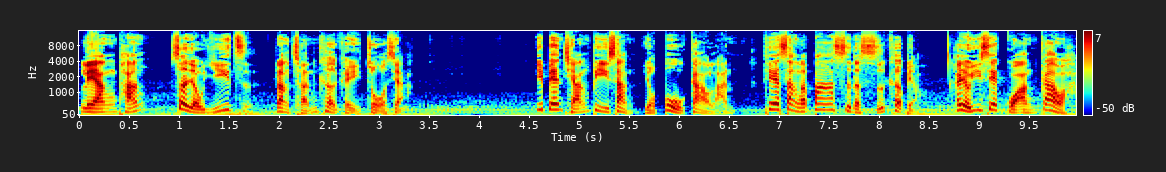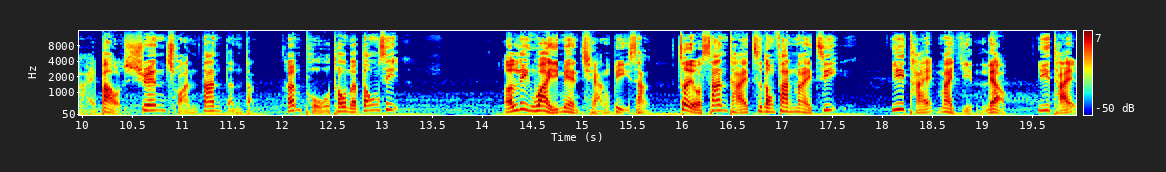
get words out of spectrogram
两旁设有椅子，让乘客可以坐下。一边墙壁上有布告栏。贴上了巴士的时刻表，还有一些广告海报、宣传单等等，很普通的东西。而另外一面墙壁上，这有三台自动贩卖机，一台卖饮料，一台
